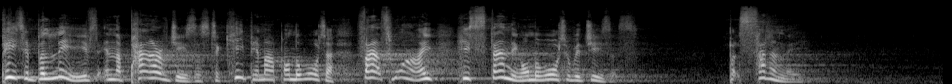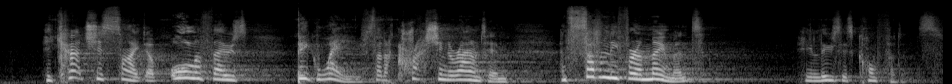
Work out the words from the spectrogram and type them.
Peter believes in the power of Jesus to keep him up on the water. That's why he's standing on the water with Jesus. But suddenly, he catches sight of all of those big waves that are crashing around him, and suddenly, for a moment, he loses confidence.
